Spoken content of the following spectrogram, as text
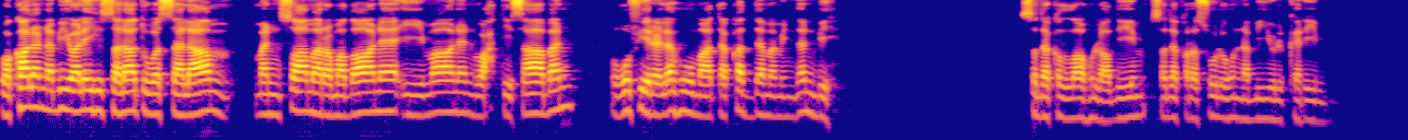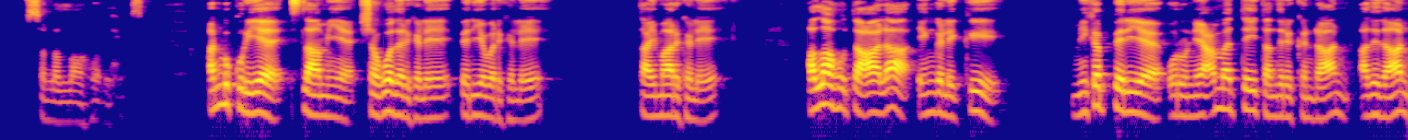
وقال النبي عليه الصلاة والسلام من صام رمضان إيمانا واحتسابا غفر له ما تقدم من ذنبه. صدق الله العظيم صدق رسوله النبي الكريم صلى الله عليه وسلم. அன்புக்குரிய இஸ்லாமிய சகோதரர்களே பெரியவர்களே தாய்மார்களே அல்லாஹு தாலா எங்களுக்கு மிகப்பெரிய ஒரு ஞாமத்தை தந்திருக்கின்றான். அதுதான்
